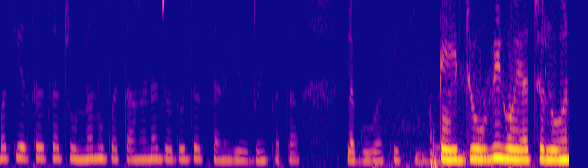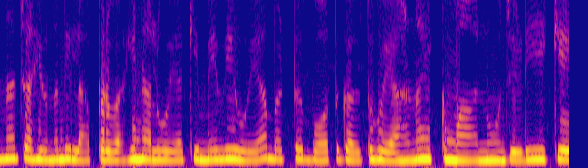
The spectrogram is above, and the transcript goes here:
ਬਾਕੀ ਅਸਲ ਸੱਚ ਉਹਨਾਂ ਨੂੰ ਪਤਾ ਹਨਾ ਜਦੋਂ ਦੱਸਣਗੇ ਉਦੋਂ ਹੀ ਪਤਾ ਲੱਗੂਗਾ ਕਿ ਕੀ ਹੋਇਆ ਤੇ ਜੋ ਵੀ ਹੋਇਆ ਚਲੋ ਹਨਾ ਚਾਹੇ ਉਹਨਾਂ ਦੀ ਲਾਪਰਵਾਹੀ ਨਾਲ ਹੋਇਆ ਕਿਵੇਂ ਵੀ ਹੋਇਆ ਬਟ ਬਹੁਤ ਗਲਤ ਹੋਇਆ ਹਨਾ। ਇੱਕ ਮਾਂ ਨੂੰ ਜਿਹੜੀ ਕਿ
